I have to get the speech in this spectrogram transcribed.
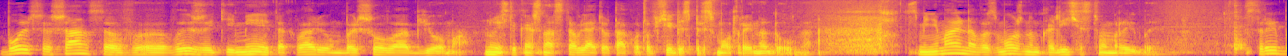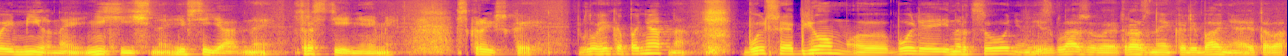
Больше шансов э, выжить имеет аквариум большого объема. Ну, если, конечно, оставлять вот так вот вообще без присмотра и надолго. С минимально возможным количеством рыбы. С рыбой мирной, не хищной и всеядной. С растениями. С крышкой. Логика понятна? Больший объем э, более инерционен и сглаживает разные колебания этого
